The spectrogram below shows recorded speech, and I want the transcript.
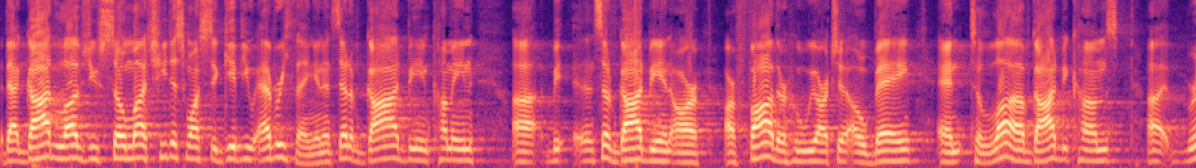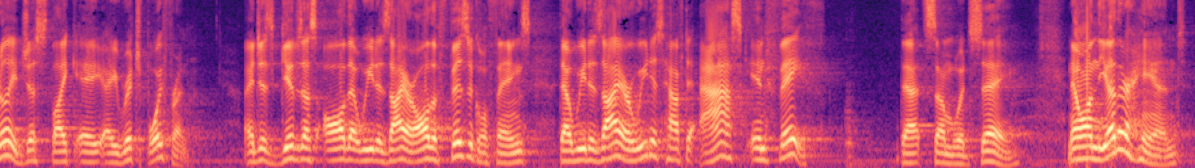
that God loves you so much, He just wants to give you everything. And instead of God being coming, uh, be, instead of God being our, our Father who we are to obey and to love, God becomes uh, really just like a, a rich boyfriend. And just gives us all that we desire, all the physical things that we desire. We just have to ask in faith, that some would say. Now, on the other hand,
